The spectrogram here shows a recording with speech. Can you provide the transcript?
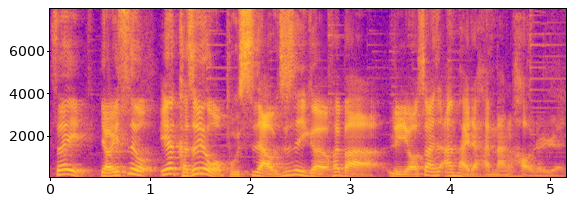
所以有一次，因为可是因为我不是啊，我就是一个会把旅游算是安排的还蛮好的人，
